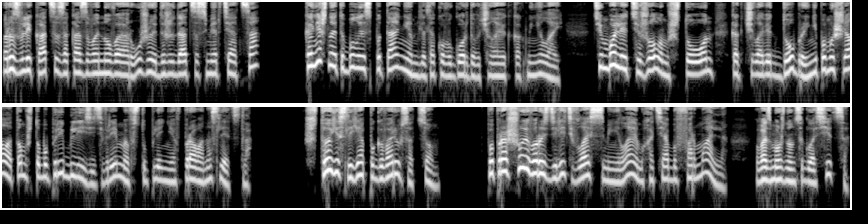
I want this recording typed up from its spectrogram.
Развлекаться, заказывая новое оружие и дожидаться смерти отца? Конечно, это было испытанием для такого гордого человека, как Менелай — тем более тяжелым, что он, как человек добрый, не помышлял о том, чтобы приблизить время вступления в права наследства. Что, если я поговорю с отцом? Попрошу его разделить власть с Минилаем хотя бы формально. Возможно, он согласится,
